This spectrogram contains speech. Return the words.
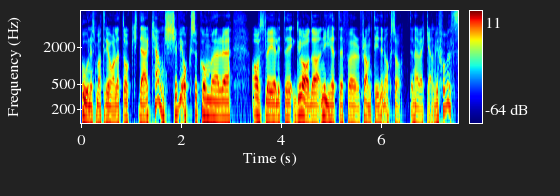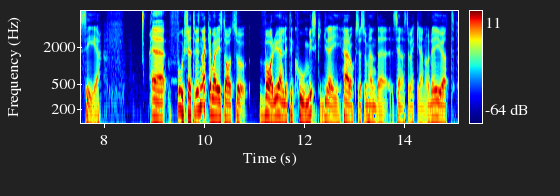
bonusmaterialet. Och där kanske vi också kommer eh, avslöja lite glada nyheter för framtiden också den här veckan, vi får väl se. Eh, Fortsätter vi snacka Mariestad så var det ju en lite komisk grej här också som hände senaste veckan. Och det är ju att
